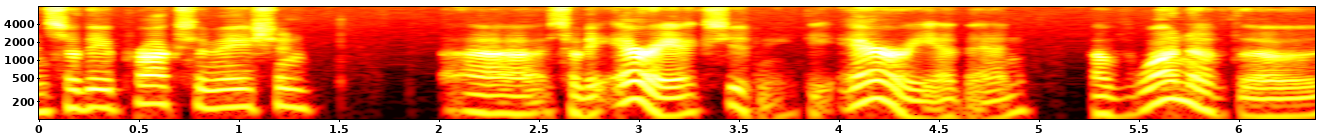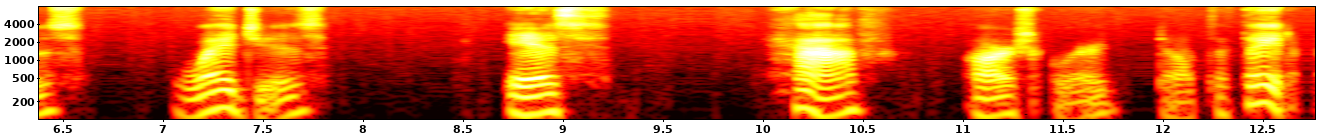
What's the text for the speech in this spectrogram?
And so the approximation, uh, so the area, excuse me, the area then of one of those wedges is half r squared delta theta.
